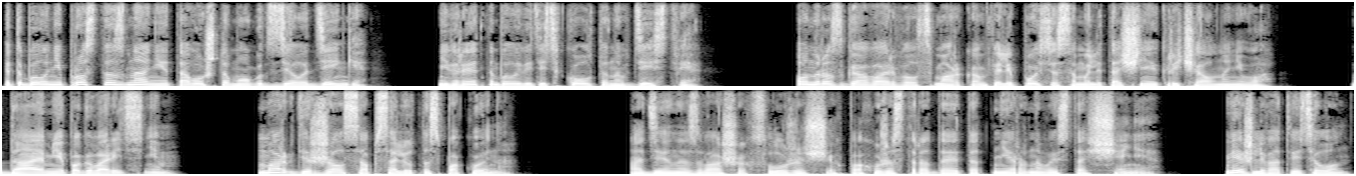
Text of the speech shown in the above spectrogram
Это было не просто знание того, что могут сделать деньги. Невероятно было видеть Колтона в действии. Он разговаривал с Марком Филиппосисом, или точнее кричал на него. «Дай мне поговорить с ним». Марк держался абсолютно спокойно. «Один из ваших служащих, похоже, страдает от нервного истощения», — вежливо ответил он.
